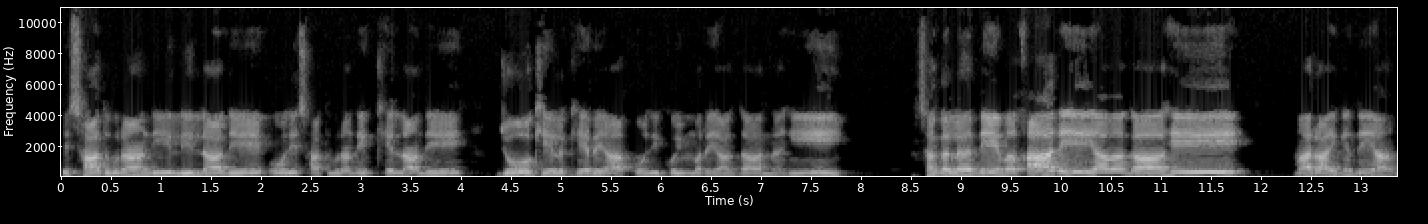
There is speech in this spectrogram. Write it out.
ਤੇ ਸਤਿਗੁਰਾਂ ਦੀ ਲੀਲਾ ਦੇ, ਉਹਦੇ ਸਤਿਗੁਰਾਂ ਦੇ ਖੇਲਾਂ ਦੇ ਜੋ ਖੇਲ ਖੇਲ ਰਿਹਾ, ਉਹਦੀ ਕੋਈ ਮਰਿਆਦਾ ਨਹੀਂ। ਸਗਲ ਦੇਵ ਖਾਰੇ ਅਵਗਾਹੇ। ਮਹਾਰਾਜ ਕਹਿੰਦੇ ਆ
